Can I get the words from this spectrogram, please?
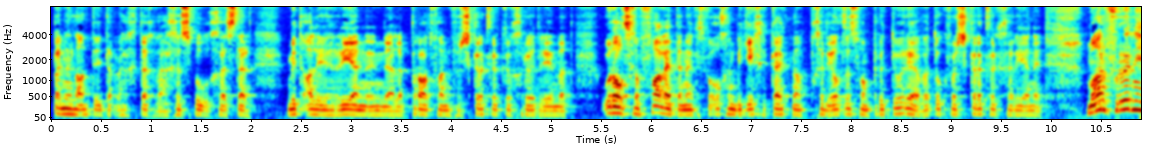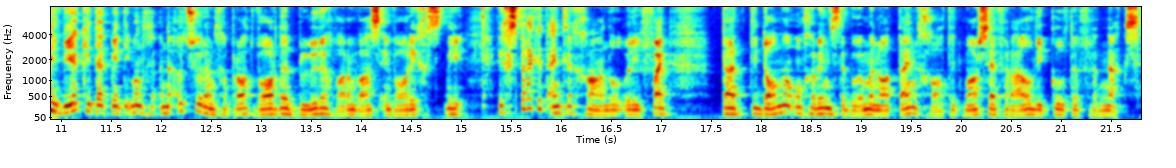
binneland het regtig weggespoel gister met al die reën en hulle praat van verskriklike groot reën wat oral geval het en ek het vanoggend bietjie gekyk na gedeeltes van Pretoria wat ook verskriklik gereën het. Maar vroeër in die week het ek met iemand in Oudtshoorn gepraat waar dit bloedig warm was en waar die die, die gesprek het eintlik gehandel oor die feit dat die dame ongewenste bome na tuin gehad het, maar sy verhuil die koelte vir niks.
